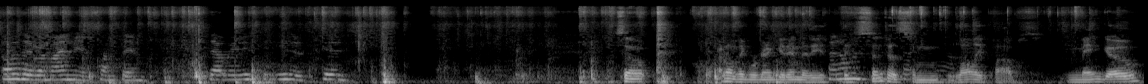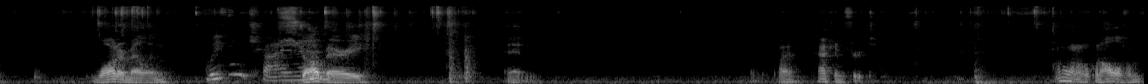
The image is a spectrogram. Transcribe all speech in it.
Oh, they remind me of something that we used to eat as kids. so. I don't think we're gonna get into these. They sent us some lollipops: mango, watermelon, We can try strawberry, and pie, passion fruit. I don't want to open all of them.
